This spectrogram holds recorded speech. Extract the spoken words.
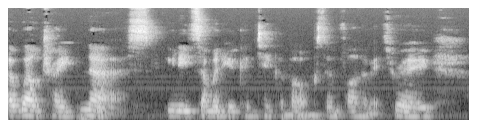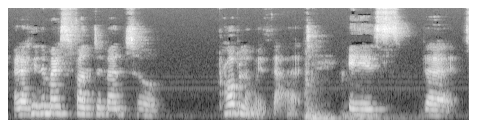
a well-trained nurse. You need someone who can tick a box and follow it through. And I think the most fundamental problem with that is that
